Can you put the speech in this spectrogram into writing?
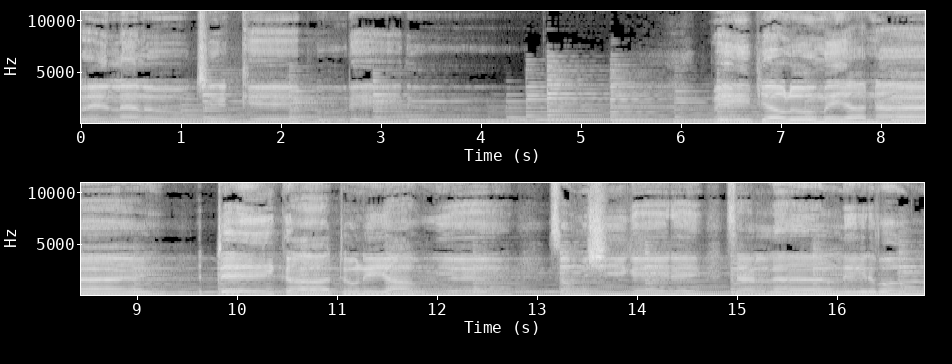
ွေလန်လို့ချစ်ခဲ့ဘူးတဲ့သူမေးပြောင်းလို့မရနိုင်အတိတ်ကတုံနေရောက်ရဲ့ဆုံးမရှိခဲ့တဲ့ဇလန်လေးတစ်ပုဒ်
